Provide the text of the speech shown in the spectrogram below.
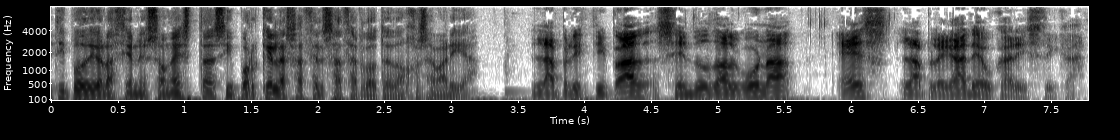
tipo de oraciones son estas y por qué las hace el sacerdote, don José María? La principal, sin duda alguna, es la plegaria eucarística.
